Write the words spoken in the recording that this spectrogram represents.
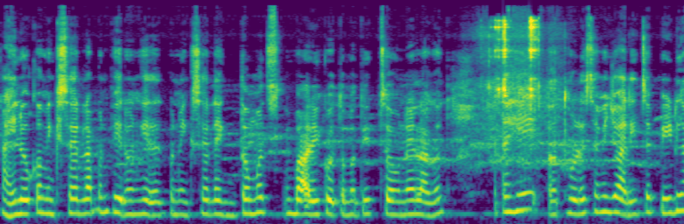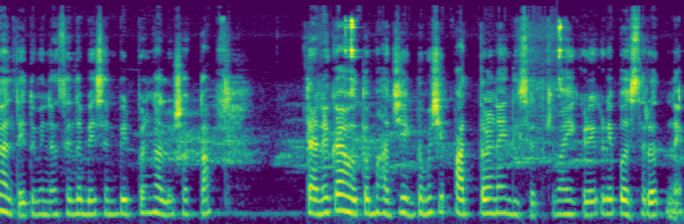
काही लोक मिक्सरला पण फिरवून घेतात पण मिक्सरला एकदमच बारीक होतं मग ती चव नाही लागत. आता हे थोडंसं मी ज्वारीचं पीठ घालते तुम्ही नसेल तर बेसन पीठ पण घालू शकता. त्याने काय होतं भाजी एकदम अशी पातळ नाही दिसत किंवा इकडे इकडे पसरत नाही.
